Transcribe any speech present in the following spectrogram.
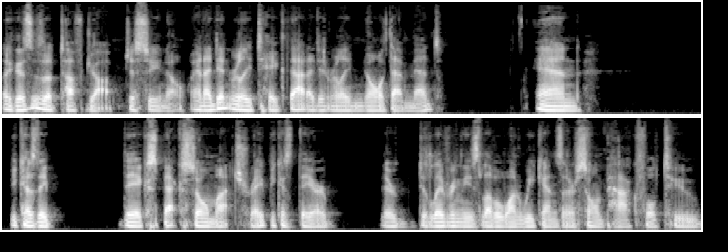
like this is a tough job just so you know and i didn't really take that i didn't really know what that meant and because they they expect so much right because they are they're delivering these level one weekends that are so impactful to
